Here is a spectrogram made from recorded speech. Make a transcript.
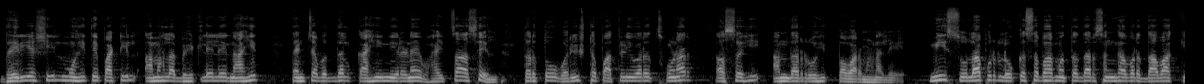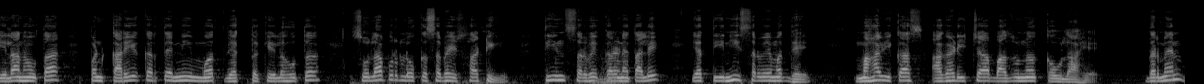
धैर्यशील मोहिते पाटील आम्हाला भेटलेले नाहीत त्यांच्याबद्दल काही निर्णय व्हायचा असेल तर तो वरिष्ठ पातळीवरच होणार असंही आमदार रोहित पवार म्हणाले. मी सोलापूर लोकसभा मतदारसंघावर दावा केला नव्हता पण कार्यकर्त्यांनी मत व्यक्त केलं होतं. सोलापूर लोकसभेसाठी तीन सर्वे करण्यात आले. या तिन्ही सर्वेमध्ये महाविकास आघाडीच्या बाजूनं कौल आहे. दरम्यान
